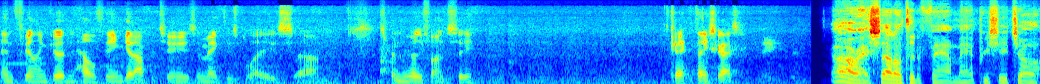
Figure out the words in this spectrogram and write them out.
and feeling good and healthy and get opportunities and make these plays. Um, it's been really fun to see. Okay, thanks, guys. All right, shout out to the fam, man. Appreciate y'all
